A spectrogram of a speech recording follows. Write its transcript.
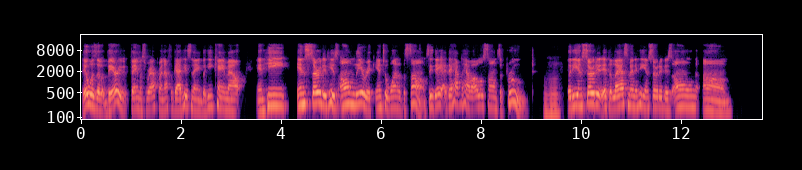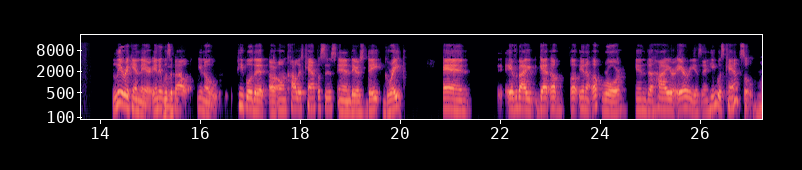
There was a very famous rapper, and I forgot his name, but he came out and he inserted his own lyric into one of the songs. See, they they have to have all those songs approved. Mm-hmm. But he inserted at the last minute, he inserted his own um, lyric in there, and it was mm-hmm. about you know people that are on college campuses, and there's date grape, and everybody got up, up in an uproar in the higher areas, and he was canceled. Mm-hmm.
